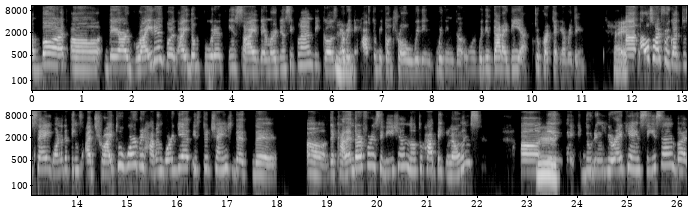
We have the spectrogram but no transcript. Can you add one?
Uh, but uh, they are graded, but I don't put it inside the emergency plan because Mhm. everything has to be controlled within within the within that idea to protect everything. Right. And also, I forgot to say, one of the things I try to work but haven't worked yet is to change the the uh the calendar for exhibition, not to have big loans. Uh, Mm. in- during hurricane season, but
